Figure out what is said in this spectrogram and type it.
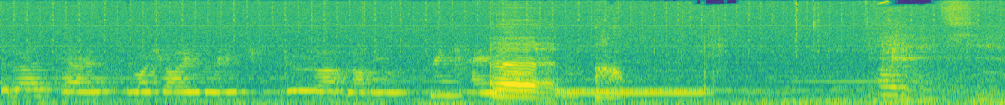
Those parents who are trying to reach do not love you, please hang E, up. aha. Oh, that's sad.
